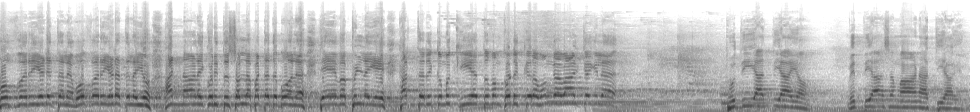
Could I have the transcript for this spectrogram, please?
ஒவ்வொரு இடத்துல ஒவ்வொரு இடத்துலையும் அந்நாளை குறித்து சொல்லப்பட்டது போல தேவ பிள்ளையே கத்தருக்கு முக்கியத்துவம் கொடுக்கிற உங்க வாழ்க்கையில புதிய அத்தியாயம் வித்தியாசமான அத்தியாயம்.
